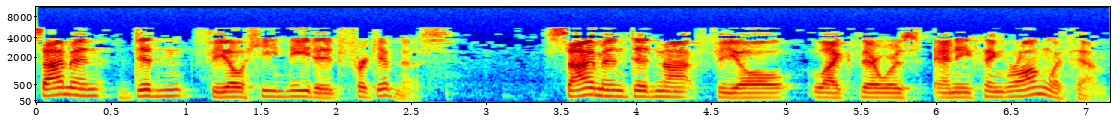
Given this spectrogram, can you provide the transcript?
Simon didn't feel he needed forgiveness. Simon did not feel like there was anything wrong with him.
